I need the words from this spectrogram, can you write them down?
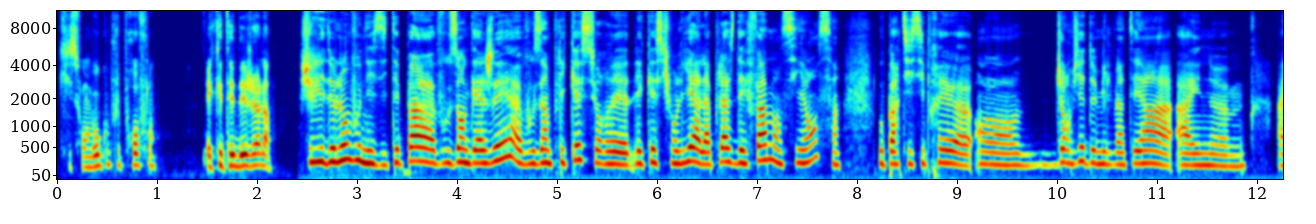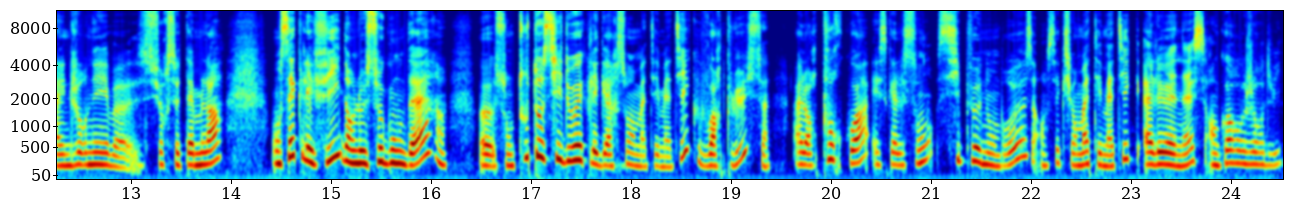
qui sont beaucoup plus profonds et qui étaient déjà là. Julie Delon, vous n'hésitez pas à vous engager, à vous impliquer sur les questions liées à la place des femmes en sciences. Vous participerez euh, en janvier 2021 à une, euh, à une journée bah, sur ce thème-là. On sait que les filles, dans le secondaire, euh, sont tout aussi douées que les garçons en mathématiques, voire plus. Alors pourquoi est-ce qu'elles sont si peu nombreuses en section mathématiques à l'ENS encore aujourd'hui?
